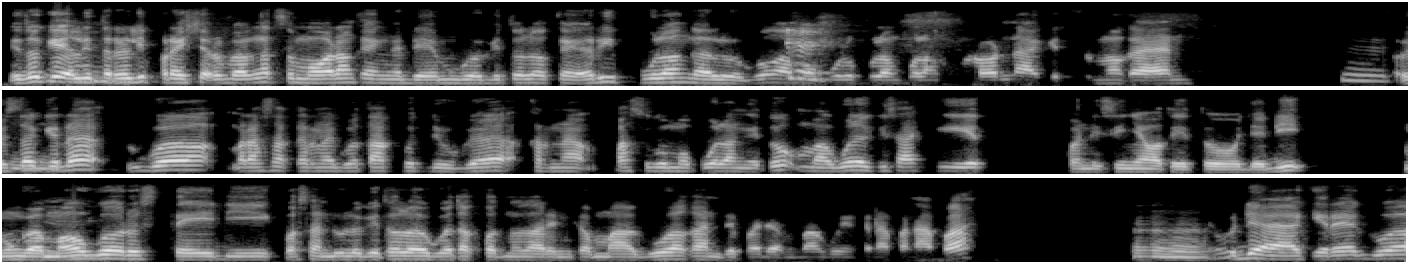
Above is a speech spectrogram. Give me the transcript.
Itu kayak Hmm. literally pressure banget semua orang kayak nge-DM gue gitu loh kayak, "Ri, pulang gak lu? Gue gak mau pulang pulang-pulang corona gitu semua kan." Hmm. Terus akhirnya gue merasa karena gue takut juga karena pas gue mau pulang itu emak gue lagi sakit kondisinya waktu itu. Jadi mau nggak mau Hmm. gue harus stay di kosan dulu gitu loh. Gue takut nularin ke emak gue kan daripada emak gue yang kenapa-napa. Heeh. Udah akhirnya gue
